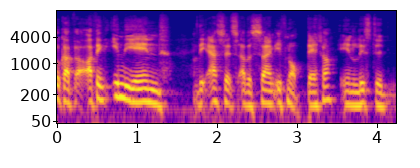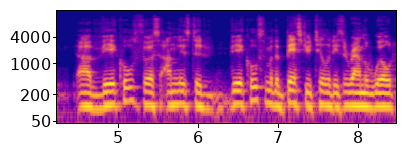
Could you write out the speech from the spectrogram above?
look, I, th- I think in the end, the assets are the same, if not better, in listed uh, vehicles versus unlisted vehicles. Some of the best utilities around the world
